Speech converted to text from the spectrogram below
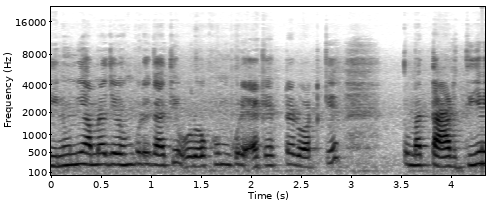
বিনুনি আমরা যেরকম করে গাঁথি ওরকম করে এক একটা রডকে তোমার তার দিয়ে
